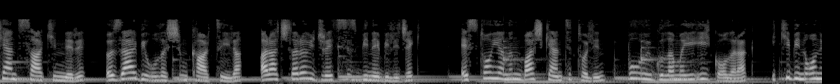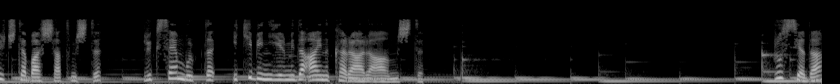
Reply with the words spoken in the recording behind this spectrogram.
Kent sakinleri özel bir ulaşım kartıyla araçlara ücretsiz binebilecek. Estonya'nın başkenti Tallinn bu uygulamayı ilk olarak 2013'te başlatmıştı. Lüksemburg'da 2020'de aynı kararı almıştı. Rusya'da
